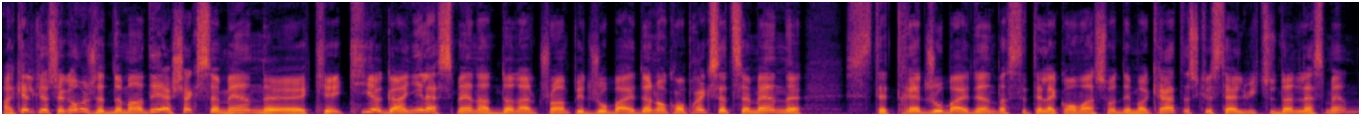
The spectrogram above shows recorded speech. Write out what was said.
En quelques secondes, je vais te demander à chaque semaine euh, qui, qui a gagné la semaine entre Donald Trump et Joe Biden? On comprend que cette semaine, c'était très Joe Biden parce que c'était la convention démocrate. Est-ce que c'est à lui que tu donnes la semaine?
